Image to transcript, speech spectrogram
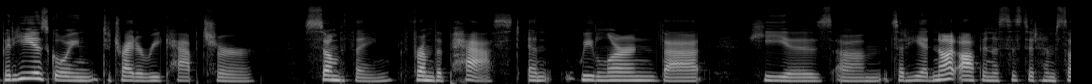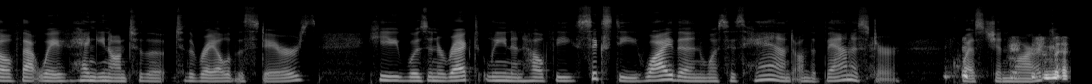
But he is going to try to recapture something from the past. And we learn that he is um, it said he had not often assisted himself that way hanging on to the to the rail of the stairs. He was an erect lean and healthy 60 why then was his hand on the banister? Question mark. Isn't, that,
